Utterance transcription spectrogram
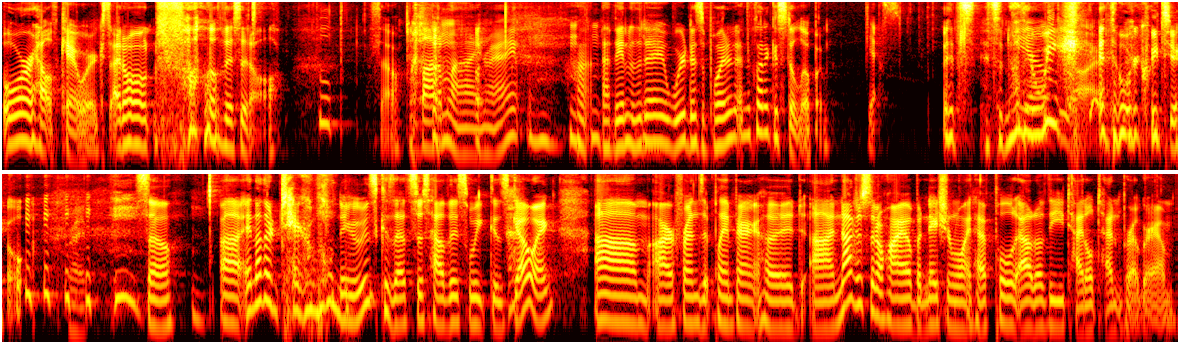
or healthcare works. I don't follow this at all. So Bottom line, right? huh, at the end of the day, we're disappointed, and the clinic is still open. Yes. It's it's another Yeah, week we are. at the work we do. Right. so, uh, in other terrible news, because that's just how this week is going, um, our friends at Planned Parenthood, uh, not just in Ohio but nationwide, have pulled out of the Title X program.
